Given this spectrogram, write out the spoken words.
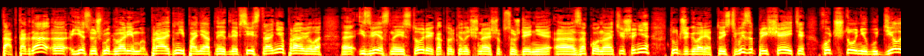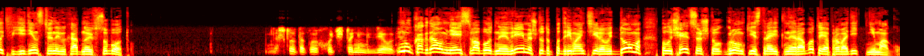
Так, тогда, э, если уж мы говорим про одни понятные для всей страны правила, э, известная история, как только начинаешь обсуждение э, закона о тишине, тут же говорят, то есть вы запрещаете хоть что-нибудь делать в единственный выходной в субботу. Что такое хоть что-нибудь делать? Ну, когда у меня есть свободное время, что-то подремонтировать дома, получается, что громкие строительные работы я проводить не могу.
